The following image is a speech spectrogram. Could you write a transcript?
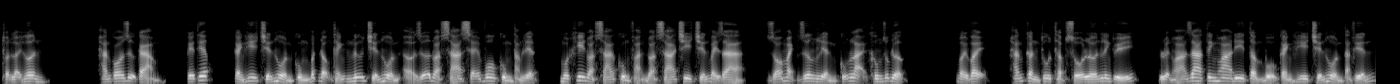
thuận lợi hơn. Hắn có dự cảm, kế tiếp cảnh hy chiến hồn cùng bất động thánh nữ chiến hồn ở giữa đoạt xá sẽ vô cùng thảm liệt, một khi đoạt xá cùng phản đoạt xá chi chiến bày ra, gió mạch dương liền cũng lại không giúp được. Bởi vậy, hắn cần thu thập số lớn linh túy, luyện hóa ra tinh hoa đi tẩm bổ cảnh hy chiến hồn tàn phiến,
